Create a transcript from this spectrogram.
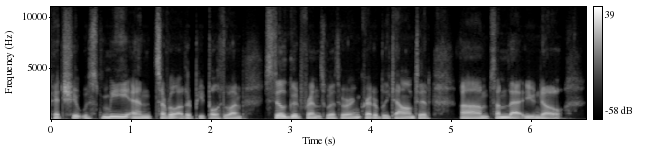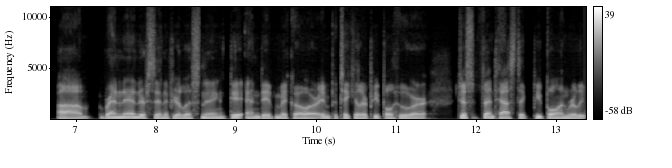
pitch. It was me and several other people who I'm still good friends with, who are incredibly talented, um, some that you know. Um, Brandon Anderson, if you're listening, and Dave Micco are in particular people who are just fantastic people. And really,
